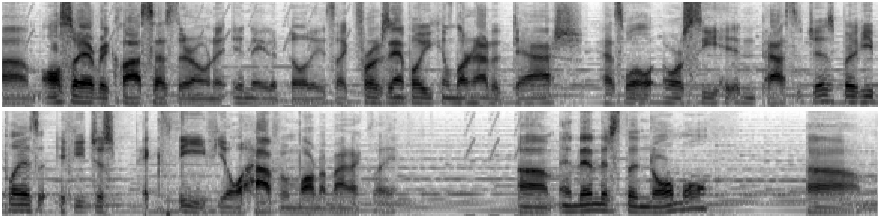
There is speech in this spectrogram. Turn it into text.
Um, also, every class has their own innate abilities. Like, for example, you can learn how to dash as well or see hidden passages. But if you play as, if you just pick thief, you'll have them automatically. Um, and then there's the normal, um,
